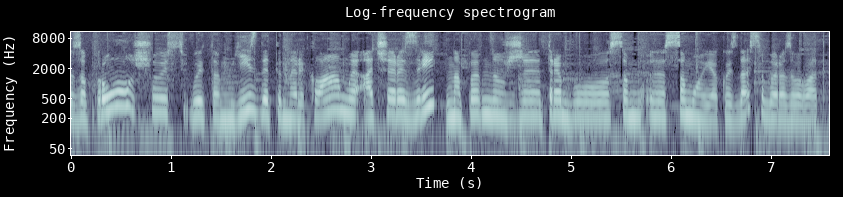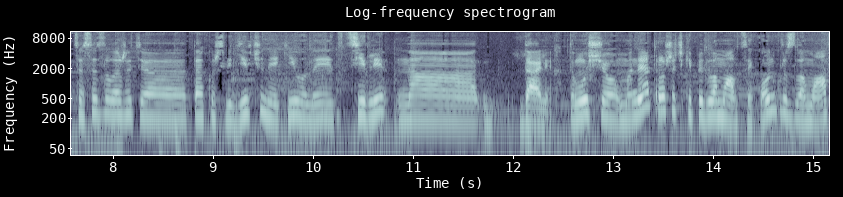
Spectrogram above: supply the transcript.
запрошують, ви там їздите на реклами. А через рік, напевно, вже треба сам, самою якось да, себе розвивати. Це все залежить також від дівчини, які у неї цілі на далі. Тому що мене трошечки підламав цей конкурс, зламав.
